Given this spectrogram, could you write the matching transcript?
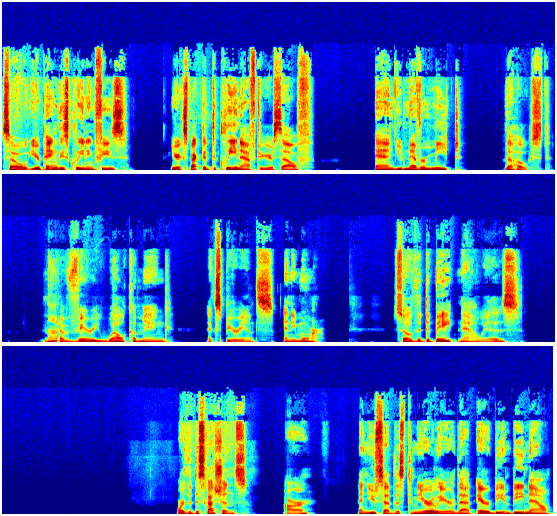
So you're paying these cleaning fees. You're expected to clean after yourself, and you never meet the host. Not a very welcoming experience anymore. So the debate now is, or the discussions are, and you said this to me earlier, that Airbnb now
